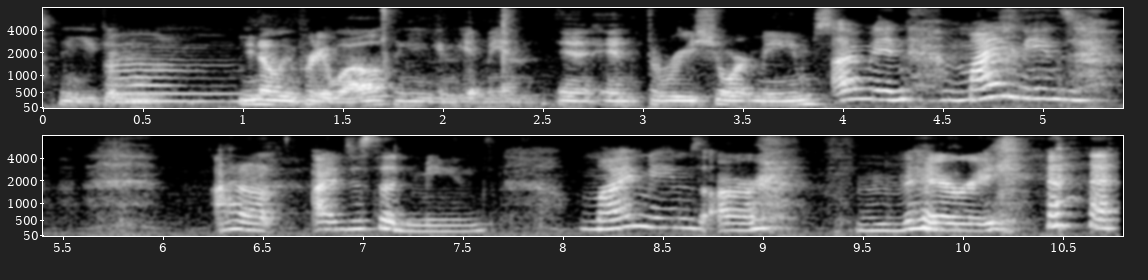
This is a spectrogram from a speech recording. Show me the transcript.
Think you can? Um, you know me pretty well. I think you can get me in, in, in three short memes. I mean, my memes. I don't. I just said memes. My memes are very. I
